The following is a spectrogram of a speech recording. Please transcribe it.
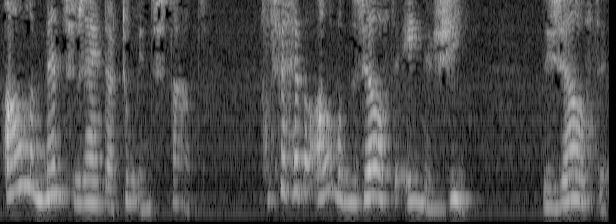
Alle mensen zijn daartoe in staat. Want we hebben allemaal dezelfde energie, dezelfde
